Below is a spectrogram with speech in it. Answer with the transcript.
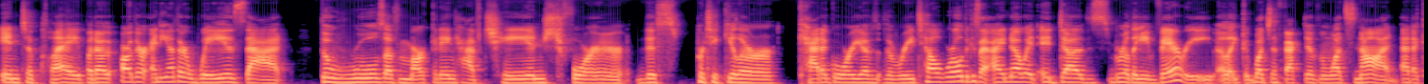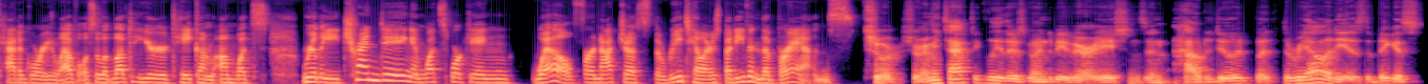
into play. But are, are there any other ways that the rules of marketing have changed for this particular category of the retail world because I, I, know it, it does really vary like what's effective and what's not at a category level. So i'd love to hear your take on, on what's really trending and what's working well for not just the retailers but even the brands. Sure sure. I mean tactically there's going to be variations in how to do it but the reality is the biggest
